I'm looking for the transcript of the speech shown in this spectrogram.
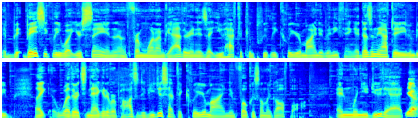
It, basically, what you're saying, uh, from what I'm gathering, is that you have to completely clear your mind of anything. It doesn't have to even be like whether it's negative or positive. You just have to clear your mind and focus on the golf ball. And when you do that, yeah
